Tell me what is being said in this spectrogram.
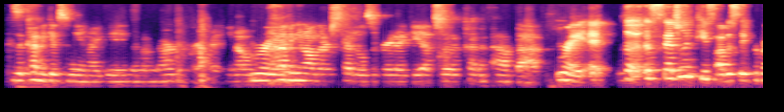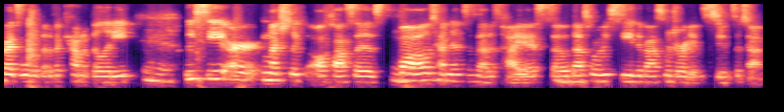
because it kind of gives me an idea even in our department, you know, Right. having it on their schedule is a great idea to kind of have that. Right. It, the, the scheduling piece obviously provides a little bit of accountability. Mhm. We see our, much like all classes, Mhm. fall attendance is at its highest. So Mhm. that's where we see the vast majority of the students attend.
